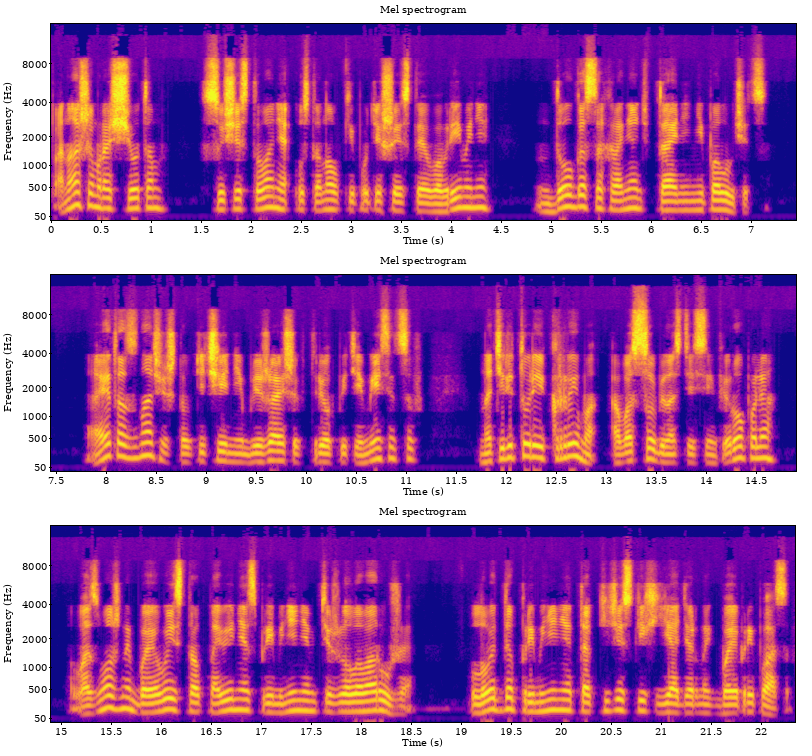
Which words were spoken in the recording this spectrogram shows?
По нашим расчетам, существование установки путешествия во времени долго сохранять в тайне не получится. А это значит, что в течение ближайших 3-5 месяцев на территории Крыма, а в особенности Симферополя, возможны боевые столкновения с применением тяжелого оружия, вплоть до применения тактических ядерных боеприпасов.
